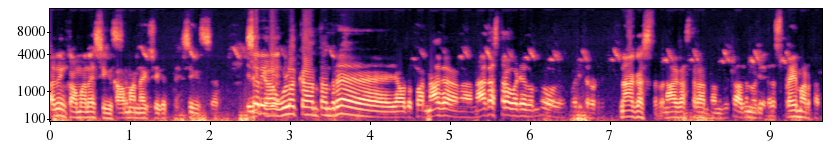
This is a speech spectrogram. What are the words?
ಅದೇನ್ ಕಾಮನ್ ಆಗಿ ಸಿಗುತ್ತೆ ಕಾಮನ್ ಆಗಿ ಸಿಗುತ್ತೆ. ಸಿಗುತ್ತೆ ಸರ್ ಸರ್ ಈಗ ಉಳಕ ಅಂತಂದ್ರೆ ಯಾವ್ದಪ್ಪ ನಾಗ ನಾಗಾಸ್ತ್ರ ಹೊಡೆಯೋದೊಂದು ಹೊಡಿತಾರ ನೋಡ್ರಿ ನಾಗಾಸ್ತ್ರ. ನಾಗಾಸ್ತ್ರ ಅಂತ ಅಂದ್ಬಿಟ್ಟು ಅದನ್ನ ಹೊಡಿತಾರೆ ಸ್ಪ್ರೇ ಮಾಡ್ತಾರೆ.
